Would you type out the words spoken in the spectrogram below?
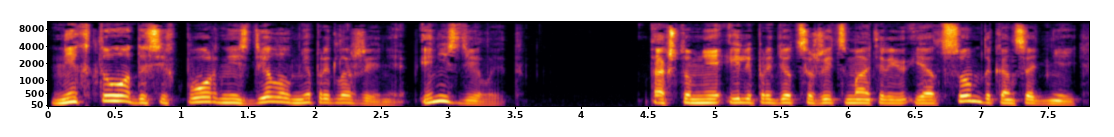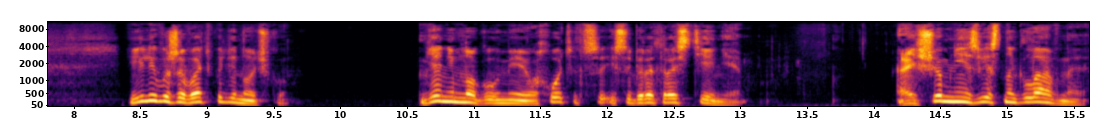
Никто до сих пор не сделал мне предложение и не сделает. Так что мне или придется жить с матерью и отцом до конца дней, или выживать в одиночку. Я немного умею охотиться и собирать растения. А еще мне известно главное.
